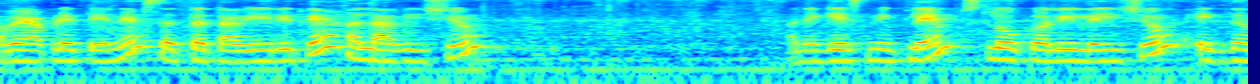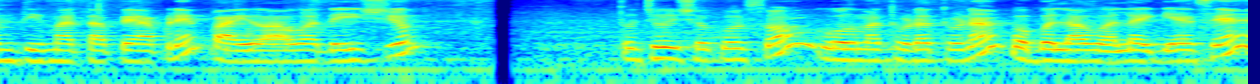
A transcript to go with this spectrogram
હવે આપણે તેને સતત આવી રીતે હલાવીશું. અને ગેસની ફ્લેમ સ્લો કરી લઈશું. એકદમ ધીમા તાપે આપણે પાયો આવવા દઈશું. તો જોઈ શકો છો, ગોળમાં થોડા થોડા બબલ આવવા લાગ્યા છે.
